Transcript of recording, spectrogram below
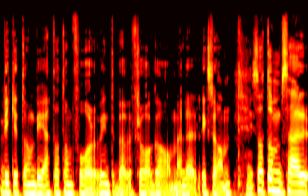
Vilket de vet att de får och inte behöver fråga om. Eller liksom. Så att de så här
